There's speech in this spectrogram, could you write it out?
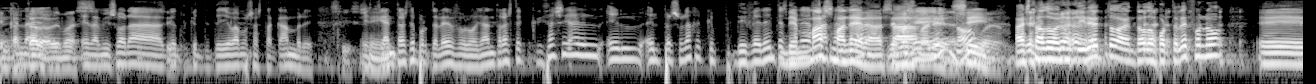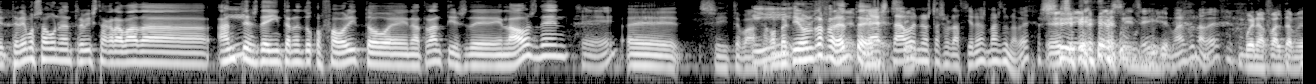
el- en la, además. en la emisora Sí. que, que te, te llevamos hasta Cambre. Sí, sí. Este, Ya entraste por teléfono, ya entraste. Quizás sea el, el, el personaje que diferentes De maneras más maneras. De ha- más maneras, sí. ¿no? Bueno. Ha estado en un directo, ha entrado por teléfono. eh, tenemos alguna entrevista grabada antes de Internet tu favorito en Atlantis, de, en la OSDEN. Sí. Eh, sí, te vas Y a convertir en un referente. Ya ha Eh, estado sí. en nuestras oraciones más de una vez. Sí. sí, sí, más de una vez. Buena falta me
